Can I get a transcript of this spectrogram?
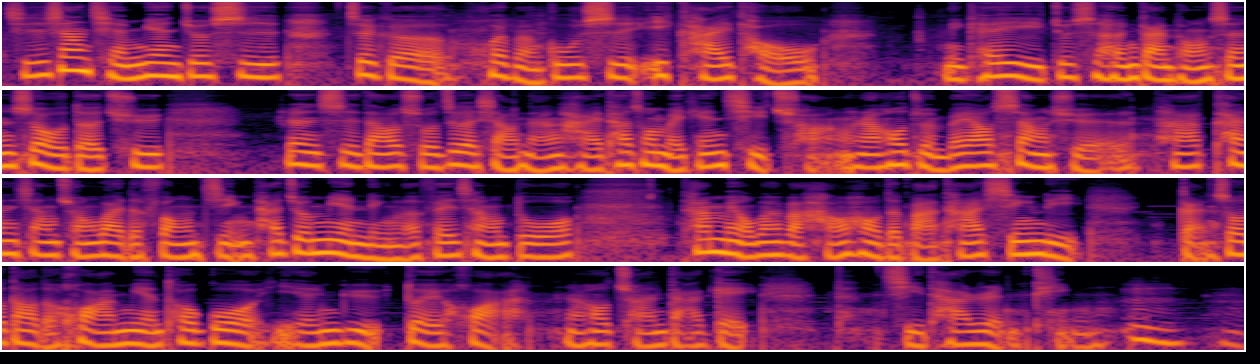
其实像前面就是这个绘本故事一开头，你可以就是很感同身受的去。认识到说，这个小男孩他从每天起床，然后准备要上学，他看向窗外的风景，他就面临了非常多，他没有办法好好的把他心里感受到的画面，透过言语对话，然后传达给其他人听。嗯嗯，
